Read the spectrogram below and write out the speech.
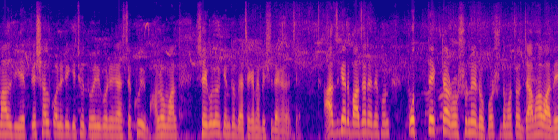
মাল দিয়ে স্পেশাল কোয়ালিটি কিছু তৈরি করে নিয়ে আসছে, খুবই ভালো মাল, সেগুলো কিন্তু বেচা কেনা বেশি দেখা যাচ্ছে। আজকের বাজারে দেখুন, প্রত্যেকটা রসুনের ওপর শুধুমাত্র জাভা বাদে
